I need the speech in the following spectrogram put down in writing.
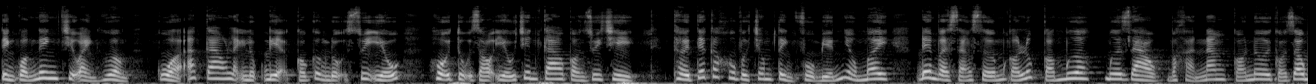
tỉnh Quảng Ninh chịu ảnh hưởng của áp cao lạnh lục địa có cường độ suy yếu, hội tụ gió yếu trên cao còn duy trì. Thời tiết các khu vực trong tỉnh phổ biến nhiều mây, đêm và sáng sớm có lúc có mưa, mưa rào và khả năng có nơi có rông.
